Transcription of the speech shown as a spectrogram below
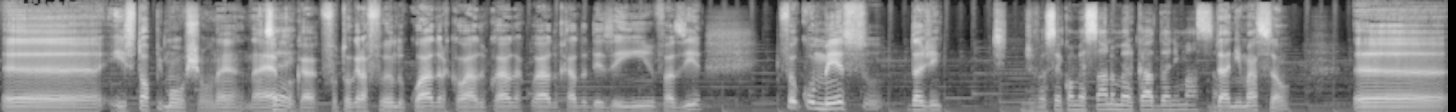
eh, em stop motion, né? Na Sei. época, fotografando quadro a quadro, quadro a quadro, cada desenho fazia. Foi o começo da gente De você começar no mercado da animação. da animação. Eh,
